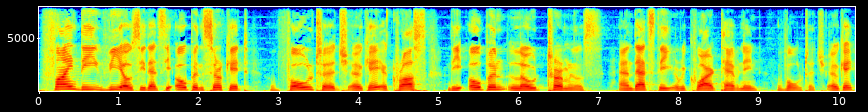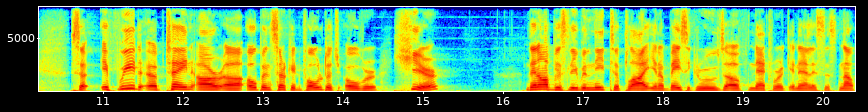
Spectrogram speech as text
find the VOC, that's the open circuit voltage, okay, across the open load terminals. And that's the required Thevenin voltage, okay. So if we'd obtain our uh, open circuit voltage over here, then obviously we'll need to apply you know basic rules of network analysis now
